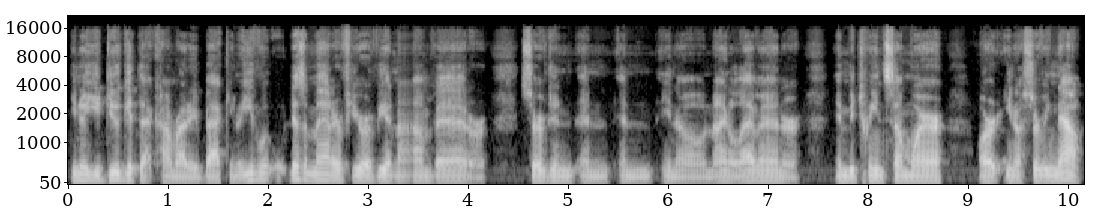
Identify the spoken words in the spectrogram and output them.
you know you do get that camaraderie back. You know, even it doesn't matter if you're a Vietnam vet or served in in, in you know 9/11 or in between somewhere or you know serving now.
